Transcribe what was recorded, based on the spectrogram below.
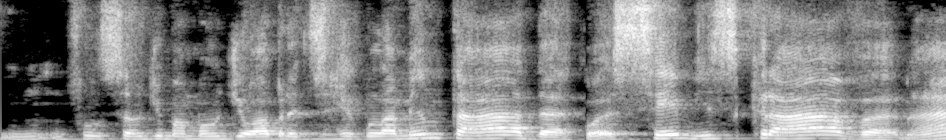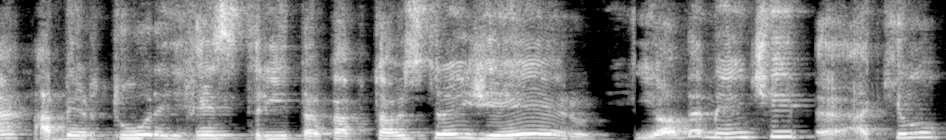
em função de uma mão de obra desregulamentada, semi-escrava, né? abertura irrestrita ao capital estrangeiro. E, obviamente, aquilo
